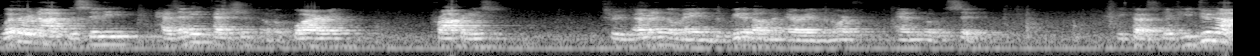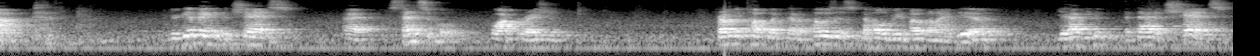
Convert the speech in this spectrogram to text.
whether or not the city has any intention of acquiring properties through eminent domain in the redevelopment area in the north end of the city. Because if you do not, you're giving the chance at sensible cooperation from the public that opposes the whole redevelopment idea, you have you give that a chance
